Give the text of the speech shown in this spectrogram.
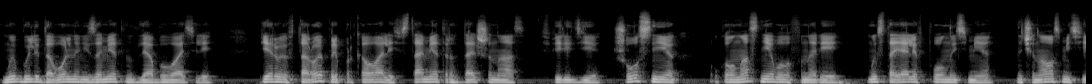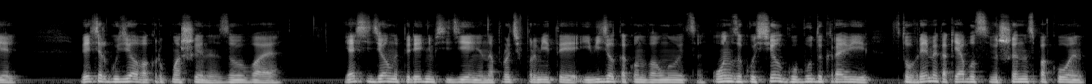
и мы были довольно незаметны для обывателей. Первый и второй припарковались в 100 метрах дальше нас. Впереди шел снег, около нас не было фонарей. Мы стояли в полной тьме. Начиналась метель. Ветер гудел вокруг машины, завывая. Я сидел на переднем сиденье напротив Прометея и видел, как он волнуется. Он закусил губу до крови, в то время как я был совершенно спокоен.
